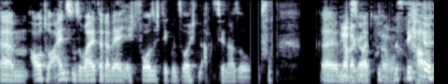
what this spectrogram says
ähm, Auto 1 und so weiter, da wäre ich echt vorsichtig mit solchen Aktien. Also puh, äh, ja, da gab es ja auch.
